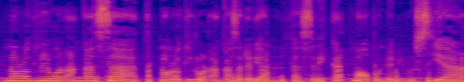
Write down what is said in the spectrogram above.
teknologi luar angkasa, teknologi luar angkasa dari Amerika Serikat maupun dari Rusia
